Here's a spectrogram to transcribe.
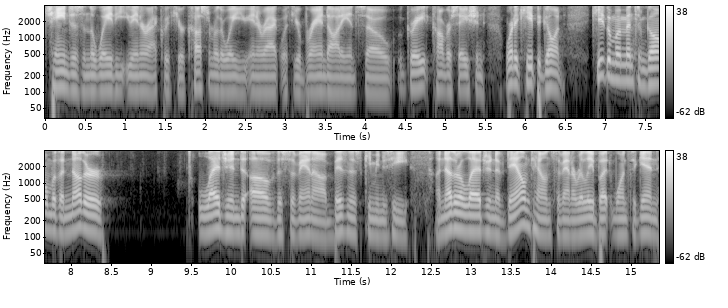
changes in the way that you interact with your customer, the way you interact with your brand audience. So, great conversation. We're to keep it going, keep the momentum going with another legend of the Savannah business community, another legend of downtown Savannah, really, but once again,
